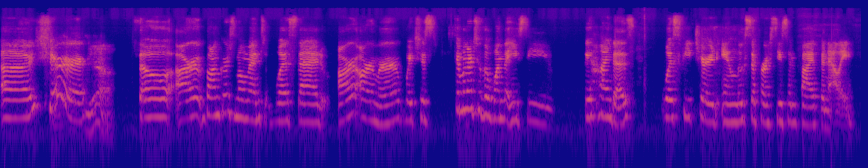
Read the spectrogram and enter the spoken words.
Uh, sure. Yeah. So our bonkers moment was that our armor, which is similar to the one that you see behind us, was featured in Lucifer season five finale.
